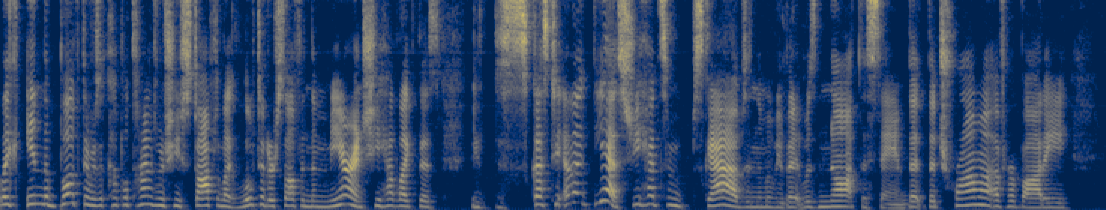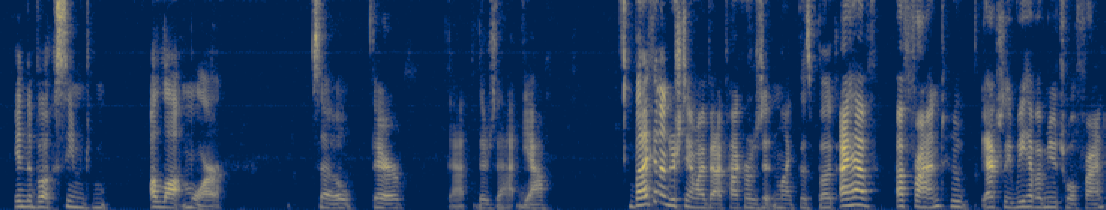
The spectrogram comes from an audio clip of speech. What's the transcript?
like in the book. There was a couple times when she stopped and like looked at herself in the mirror, and she had like this, these disgusting. And like yes, she had some scabs in the movie, but it was not the same. that the trauma of her body in the book seemed a lot more. So there, that there's that. Yeah, but I can understand why backpackers didn't like this book. I have a friend who actually we have a mutual friend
